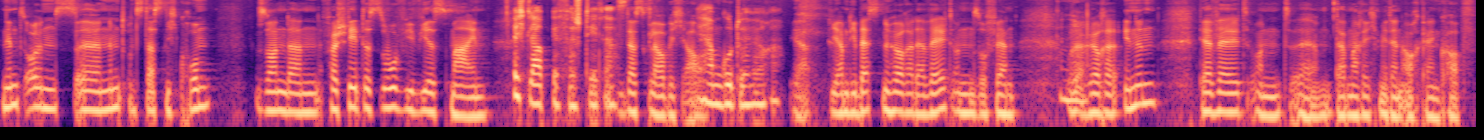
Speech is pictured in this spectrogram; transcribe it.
nimmt uns, äh, nimmt uns das nicht krumm, sondern versteht es so, wie wir es meinen. Ich glaube, ihr versteht das. Das glaube ich auch. Wir haben gute Hörer. Ja, wir haben die besten Hörer der Welt und insofern genau. oder HörerInnen der Welt und ähm, da mache ich mir dann auch keinen Kopf.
